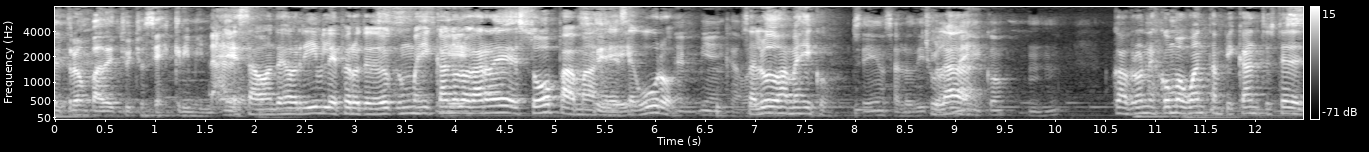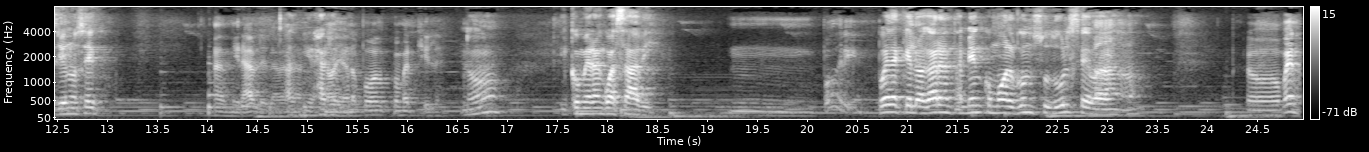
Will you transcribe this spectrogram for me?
El trompa de Chucho sí es criminal. Esa onda es horrible, pero te digo que un mexicano Sí. lo agarra de sopa, maje, Sí, seguro. bien cabrón. Saludos a México. Sí, un saludito Chulada. a México. Ujú. Cabrones, ¿cómo aguantan picante ustedes? Yo no sé, Admirable, la verdad. Admirable. No, yo no puedo comer chile. ¿no? Y comerán wasabi. Mm, podría. Puede que lo agarren también como algún su dulce, va. Ajá. Pero bueno,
